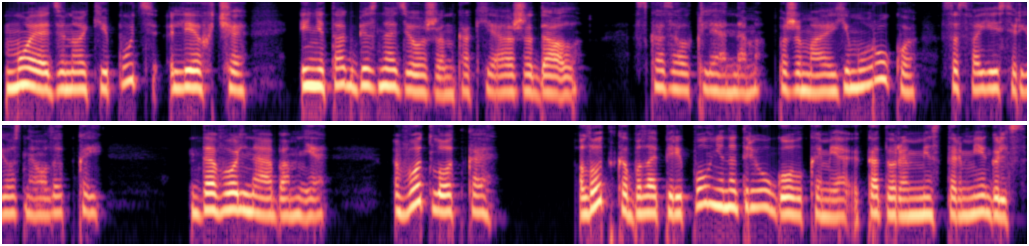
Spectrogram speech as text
Мой одинокий путь легче и не так безнадежен, как я ожидал», — сказал Кленном, пожимая ему руку со своей серьезной улыбкой. «Довольно обо мне. Вот лодка, Лодка была переполнена треуголками, которым мистер Миггельс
